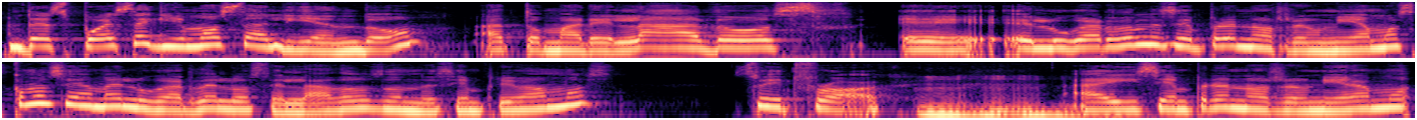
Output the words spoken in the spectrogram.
Después seguimos saliendo a tomar helados. Eh, el lugar donde siempre nos reuníamos, ¿cómo se llama el lugar de los helados donde siempre íbamos? Sweet Frog. Ahí siempre nos reuniéramos.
